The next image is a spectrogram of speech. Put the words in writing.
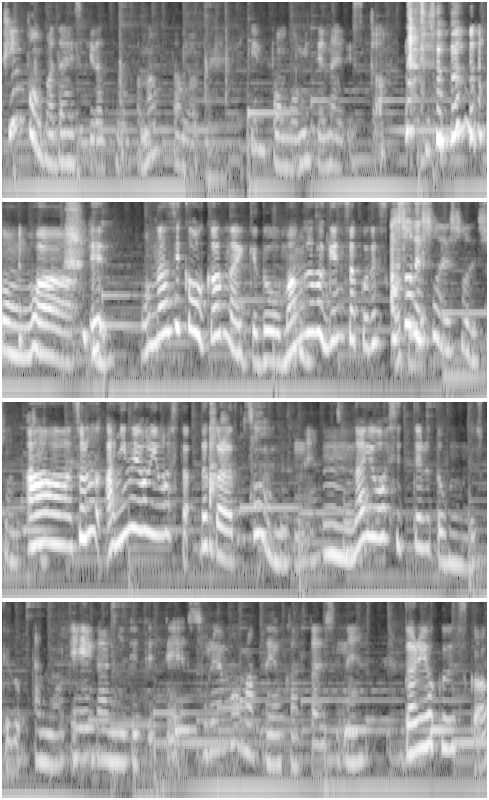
ピンポンが大好きだったのかな多分。ピンポンも見てないですか？ピンポンはえ同じかわかんないけど漫画が原作ですか、あそうですそうですそうですそうです。ああそのアニメを見ました。だからそうなんですね、うん、内容は知ってると思うんですけど。あの映画に出ててそれもまた良かったですね。誰役ですか？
